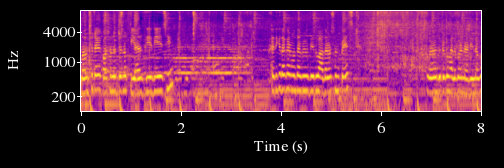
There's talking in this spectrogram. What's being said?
মাংসটাকে কষানোর জন্য পেঁয়াজ দিয়ে দিয়েছি। এদিকে দেখার মধ্যে আমি দিয়ে দেবো আদা রসুন পেস্ট দুটোকে ভালো করে নাড়িয়ে নেব।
